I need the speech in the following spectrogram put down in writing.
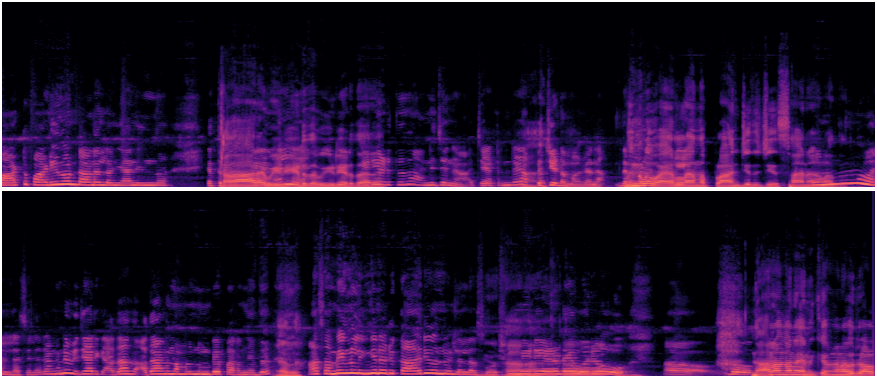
പാട്ട് പാടിയതുകൊണ്ടാണല്ലോ ഞാൻ ഇന്ന് എത്ര വീഡിയോ വീഡിയോ എടുത്തത് അനുജനാ. ചേട്ടന്റെ അപ്പച്ചിയുടെ മകനാ. നിങ്ങൾ പ്ലാൻ ചെയ്ത് ചെയ്ത ഒന്നുമല്ല. ചിലർ അങ്ങനെ വിചാരിക്കും. അതാ അതാണ് നമ്മൾ മുമ്പേ പറഞ്ഞത്. ആ സമയങ്ങളിൽ ഇങ്ങനെ ഒരു കാര്യമൊന്നുമില്ലല്ലോ. സോഷ്യൽ മീഡിയയുടെ ഒരു ഞാൻ അങ്ങനെ എനിക്ക് അങ്ങനെ ഒരാൾ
